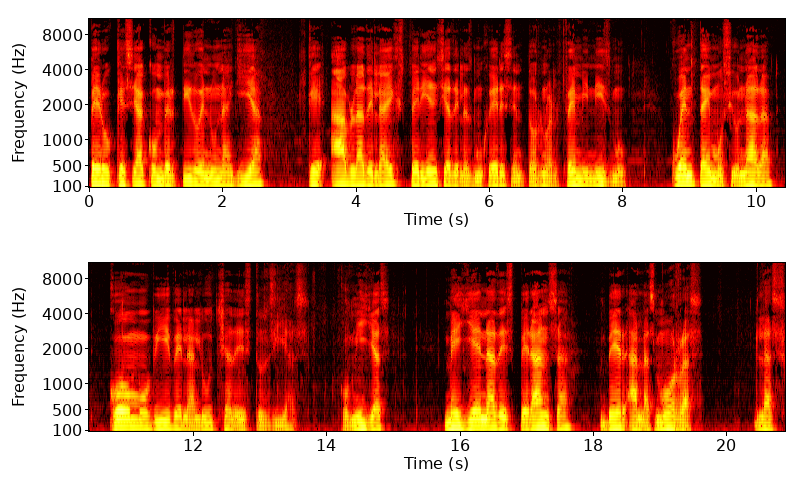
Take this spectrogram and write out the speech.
pero que se ha convertido en una guía que habla de la experiencia de las mujeres en torno al feminismo, cuenta emocionada cómo vive la lucha de estos días. Comillas, me llena de esperanza ver a las morras, las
